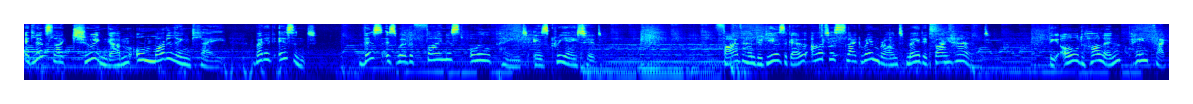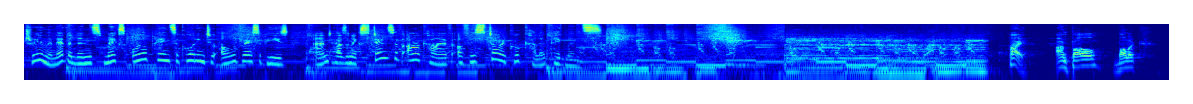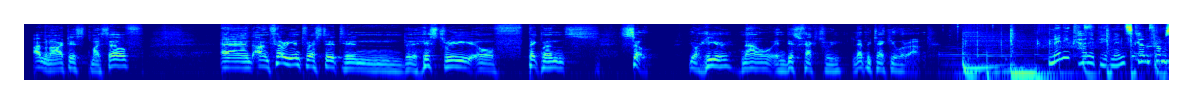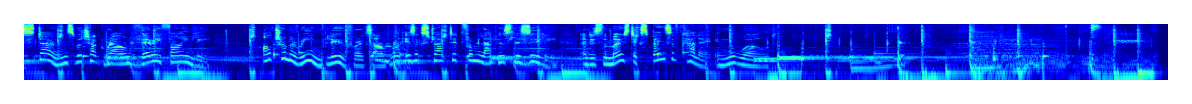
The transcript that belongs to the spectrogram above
It looks like chewing gum or modeling clay, but it isn't. This is where the finest oil paint is created. 500 years ago, artists like Rembrandt made it by hand. The Old Holland paint factory in the Netherlands makes oil paints according to old recipes and has an extensive archive of historical color pigments. Hi, I'm Paul Balk. I'm an artist myself and I'm very interested in the history of pigments. So, you're here now in this factory. Let me take you around. Many color pigments come from stones which are ground very finely. Ultramarine blue, for example, is extracted from lapis lazuli and is the most expensive color in the world.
